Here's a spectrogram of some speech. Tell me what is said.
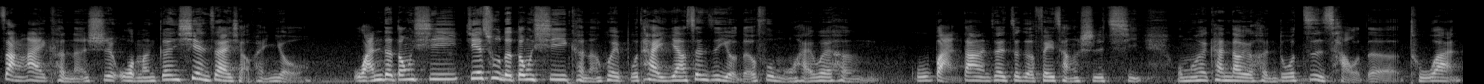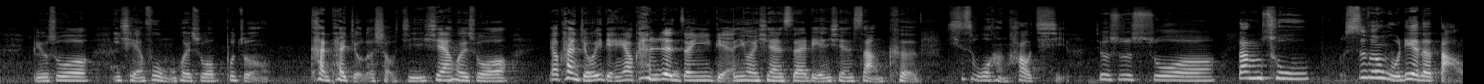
障碍，可能是我们跟现在小朋友。玩的东西、接触的东西可能会不太一样，甚至有的父母还会很古板。当然，在这个非常时期，我们会看到有很多自嘲的图案，比如说以前父母会说不准看太久的手机，现在会说要看久一点，要看认真一点，因为现在是在连线上课。其实我很好奇，就是说当初四分五裂的岛，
